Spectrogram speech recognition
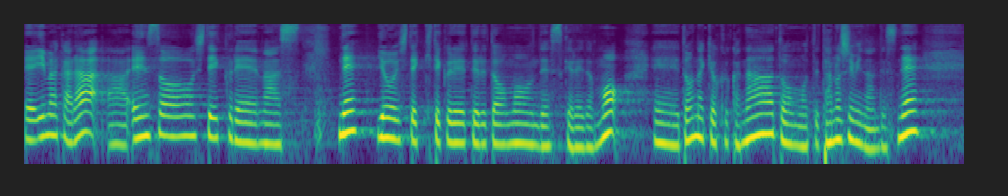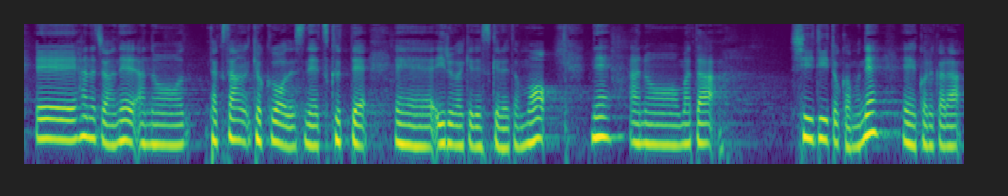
えー、今からあ演奏をしてくれます。ね、用意してきてくれてると思うんですけれども、えー、どんな曲かなと思って楽しみなんですね。えー、花ちゃんはね、あの、たくさん曲をですね、作って、えー、いるわけですけれども、ね、あの、また、CD とかもね、えー、これから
